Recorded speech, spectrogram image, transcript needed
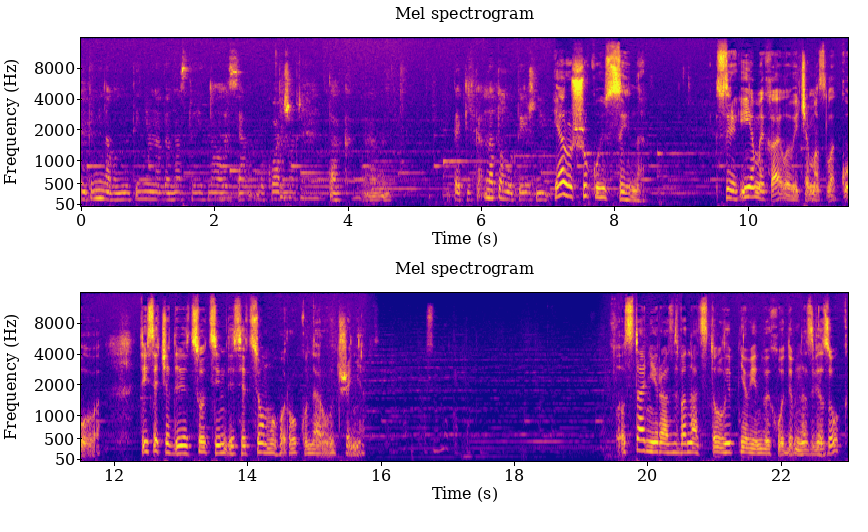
Антоніна Валентинівна до нас доєдналася буквально так. е, Декілька на тому тижні. Я розшукую сина Сергія Михайловича Маслакова, 1977 року народження. Останній раз, 12 липня, він виходив на зв'язок,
